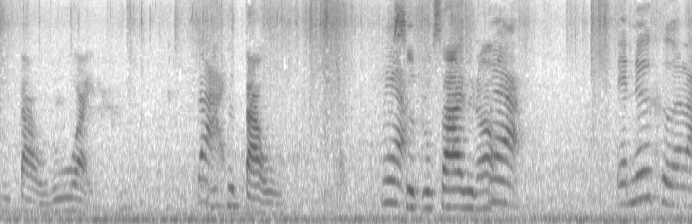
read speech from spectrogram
มีเต่าด้วยได้นี่คือเต่าเนี่ยสุดลูกไส้พี่น้องเนี่ยเรนนี่คืออะไร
